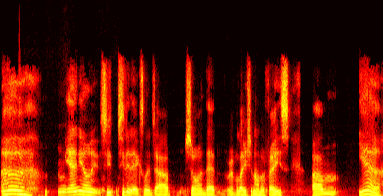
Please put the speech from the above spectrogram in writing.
Uh, yeah, you know, she she did an excellent job showing that revelation on her face. Um, yeah,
